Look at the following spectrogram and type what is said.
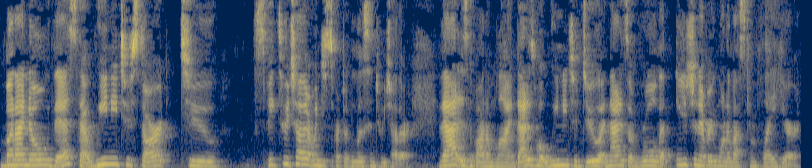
But I know this that we need to start to speak to each other. We need to start to listen to each other. That is the bottom line. That is what we need to do. And that is a role that each and every one of us can play here.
